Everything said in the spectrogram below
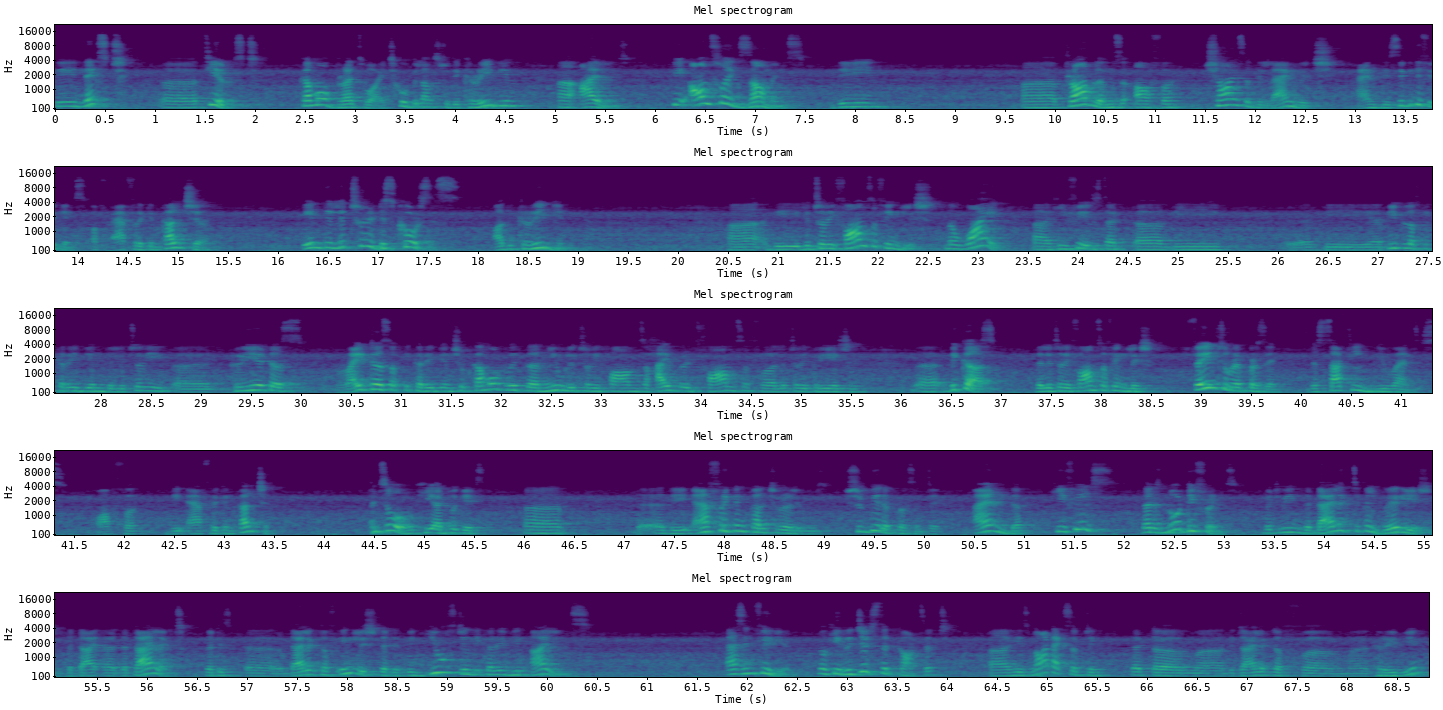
the next uh, theorist, Kamau Brathwaite, who belongs to the Caribbean uh, islands, he also examines the uh, problems of uh, choice of the language and the significance of African culture in the literary discourses of the Caribbean. Uh, the literary forms of English. Now, why uh, he feels that uh, the uh, the uh, people of the Caribbean, the literary uh, creators, writers of the Caribbean should come out with uh, new literary forms, hybrid forms of uh, literary creation, uh, because the literary forms of English fail to represent the subtle nuances of uh, the African culture. And so he advocates uh, the, the African cultural elements should be represented, and uh, he feels there is no difference between the dialectical variation, the, di- uh, the dialect that is uh, dialect of English that has been used in the Caribbean islands as inferior. No, he rejects that concept. Uh, he is not accepting that um, uh, the dialect of um, uh, Caribbean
